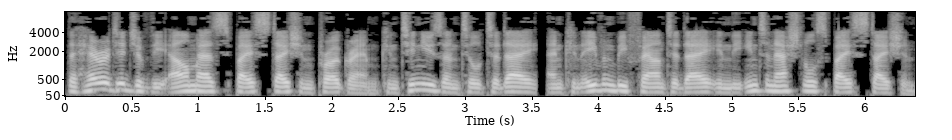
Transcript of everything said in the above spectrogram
The heritage of the Almaz space station program continues until today, and can even be found today in the International Space Station.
